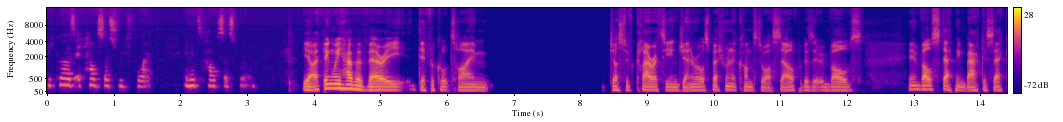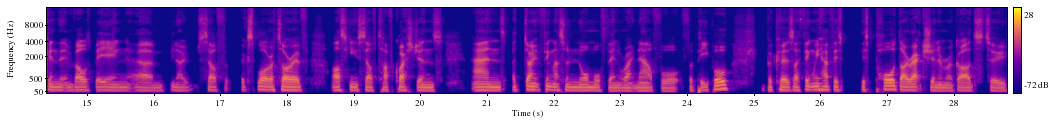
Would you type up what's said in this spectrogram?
because it helps us reflect and it helps us grow. Yeah, I think we have a very difficult time just with clarity in general, especially when it comes to ourselves, because it involves it involves stepping back a second. It involves being, um, you know, self-explorative, asking yourself tough questions, and I don't think that's a normal thing right now for for people, because I think we have this this poor direction in regards to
